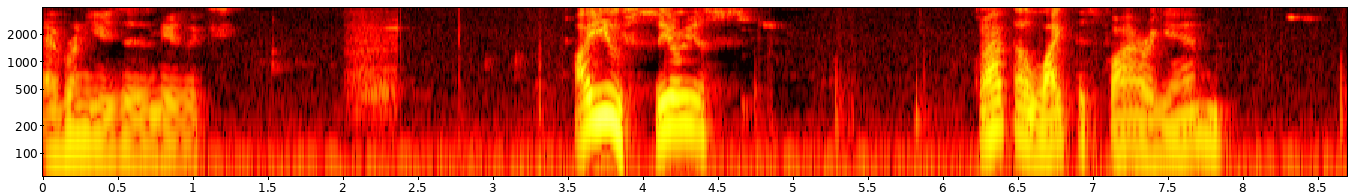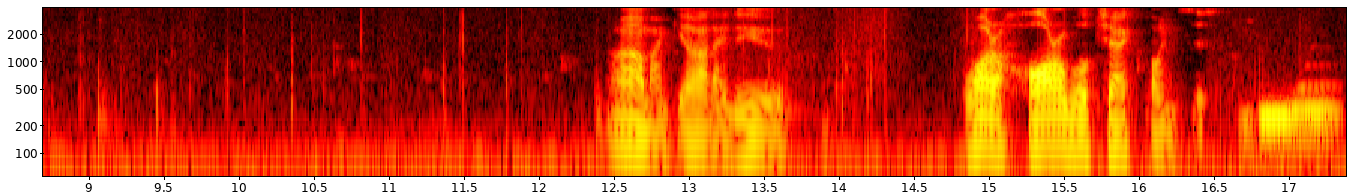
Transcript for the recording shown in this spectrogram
everyone uses music. Are you serious? Do I have to light this fire again? Oh my god, I do. What a horrible checkpoint system.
